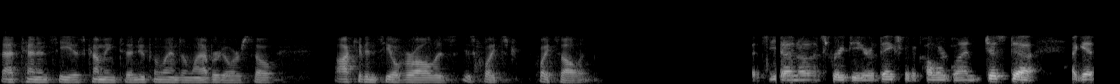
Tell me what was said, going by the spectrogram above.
that tenancy is coming to Newfoundland and Labrador. So occupancy overall is quite solid. Yeah, no, that's great to hear. Thanks for the color, Glenn. Just, uh, I guess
